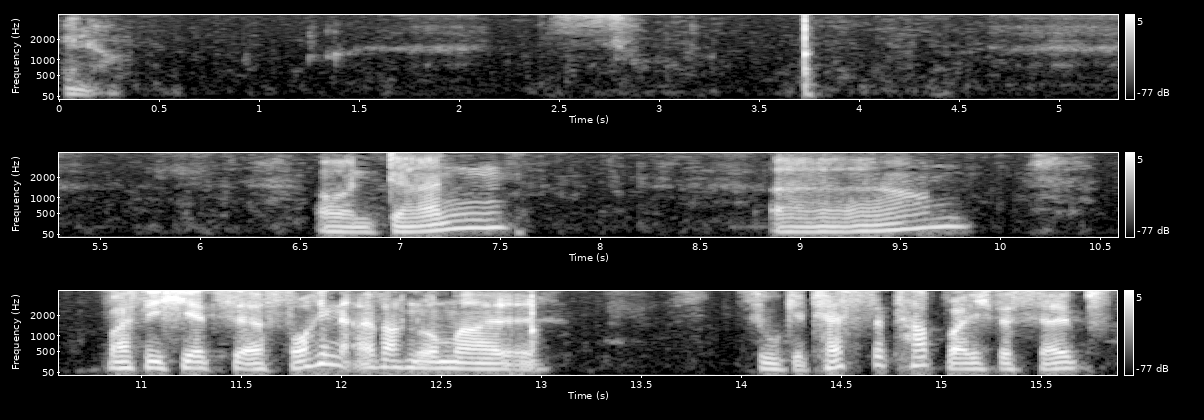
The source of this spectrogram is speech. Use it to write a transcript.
Genau. So. Und dann ähm, was ich jetzt äh, vorhin einfach nur mal so getestet habe, weil ich das selbst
